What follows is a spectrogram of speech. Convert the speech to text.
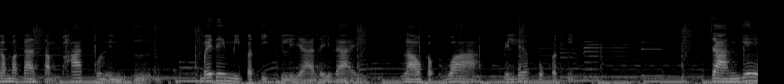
กรรมการสัมภาษณ์คนอื่นๆ ไม่ได้มีปฏิกิริยาใดๆราวกับว่าเป็นเรื่องปกติ จางเย่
